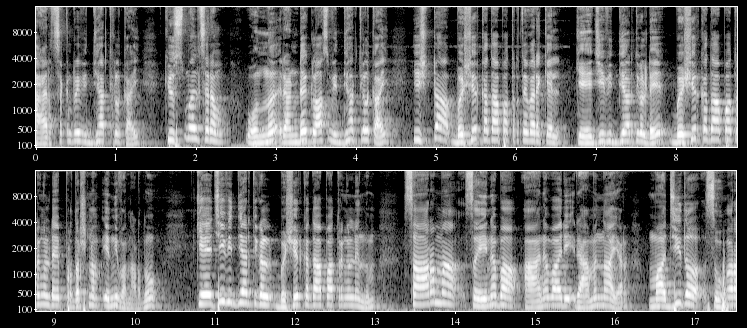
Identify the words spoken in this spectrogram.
higher secondary വിദ്യാർത്ഥികൾക്കായി ക്വിസ് മത്സരം ഒന്ന് രണ്ട് ക്ലാസ് വിദ്യാർത്ഥികൾക്കായി ഇഷ്ട ബഷീർ കഥാപാത്രത്തെ വരയ്ക്കൽ കെ ജി വിദ്യാർത്ഥികളുടെ ബഷീർ കഥാപാത്രങ്ങളുടെ പ്രദർശനം എന്നിവ നടന്നു. കെ ജി വിദ്യാർത്ഥികൾ ബഷീർ കഥാപാത്രങ്ങളിൽ നിന്നും സാറമ്മ സൈനബ ആനവാരി രാമൻ നായർ മജീദ് സുഹറ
